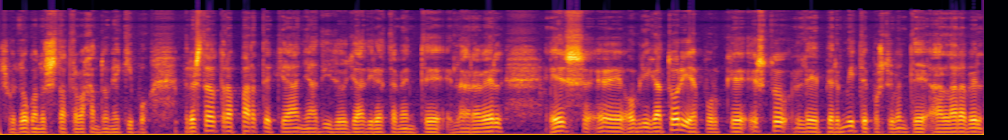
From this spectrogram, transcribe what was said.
sobre todo cuando se está trabajando en equipo. Pero esta otra parte que ha añadido ya directamente Laravel es eh, obligatoria porque esto le permite posteriormente a Laravel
